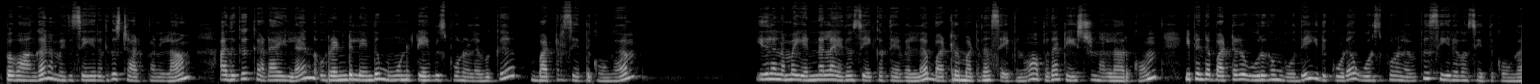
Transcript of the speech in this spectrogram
இப்போ வாங்க நம்ம இது செய்கிறதுக்கு ஸ்டார்ட் பண்ணலாம். அதுக்கு கடாயில் ஒரு ரெண்டுலேருந்து மூணு டேபிள் ஸ்பூன் அளவுக்கு பட்டர் சேர்த்துக்கோங்க. இதில் நம்ம எண்ணெய்லாம் எதுவும் சேர்க்க தேவையில்லை. பட்டர் மட்டும் தான் சேர்க்கணும். அப்போ தான் டேஸ்ட்டும் நல்லாயிருக்கும். இப்போ இந்த பட்டர் உருகும் போதே இது கூட ஒரு ஸ்பூன் அளவுக்கு சீரகம் சேர்த்துக்கோங்க.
